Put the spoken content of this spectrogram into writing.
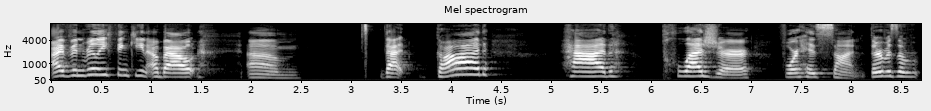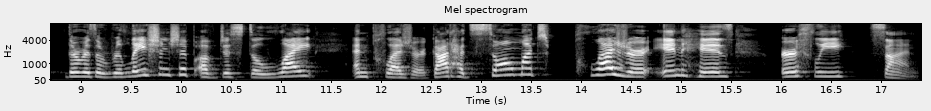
I've been really thinking about um, that God had pleasure for his son. There was a, there was a relationship of just delight and pleasure. God had so much pleasure in his earthly son.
